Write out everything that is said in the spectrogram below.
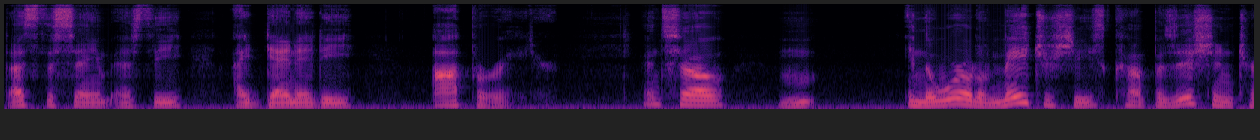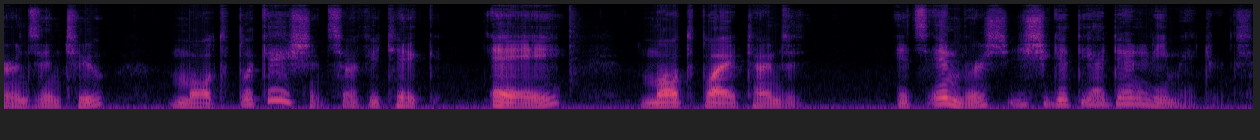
That's the same as the identity operator. And so in the world of matrices, composition turns into multiplication. So if you take A, multiply it times its inverse, you should get the identity matrix.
